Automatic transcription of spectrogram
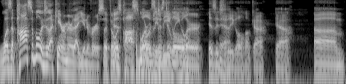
Was it possible, or just I can't remember that universe? So if it, It was was possible, possible, or it was was illegal, illegal. or is it Yeah. illegal? Okay, yeah. Um,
